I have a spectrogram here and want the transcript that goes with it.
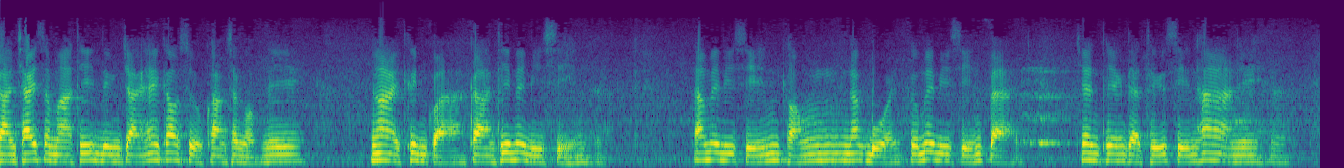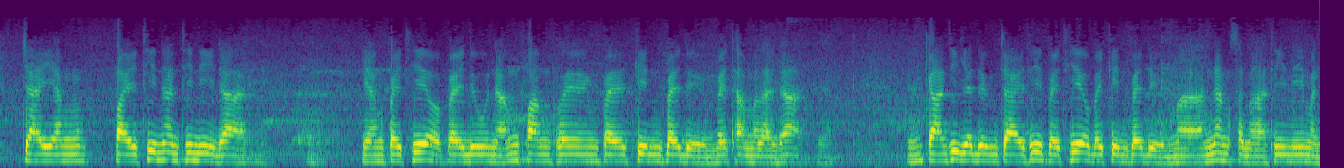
การใช้สมาธิดึงใจให้เข้าสู่ความสงบนี้ง่ายขึ้นกว่าการที่ไม่มีศีล ถ้าไม่มีศีลของนักบวชคือไม่มีศีลแปดเช่นเพียงแต่ถือศีลห้านี้ใจยังไปที่นั่นที่นี่ได้ ยังไปเที่ยวไปดูหนังฟังเพลงไปกินไปดื่มไปทำอะไรได้การที่จะดึงใจที่ไปเที่ยวไปกินไปดื่มมานั่งสมาธินี้มัน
